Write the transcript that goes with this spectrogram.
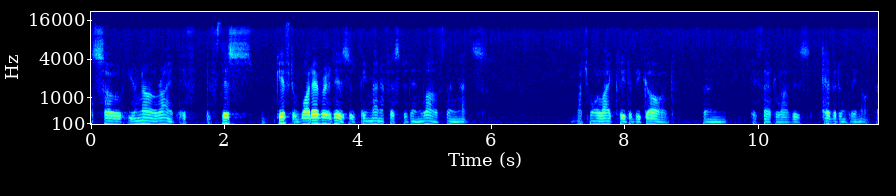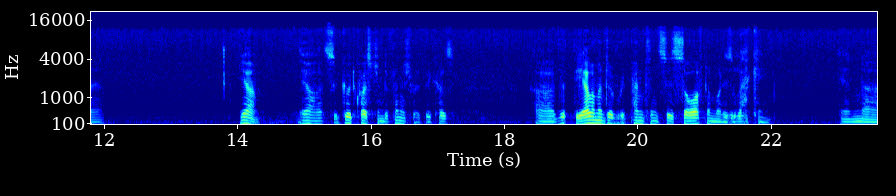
So you know, right, if, if this gift of whatever it is is being manifested in love, then that's much more likely to be God than if that love is evidently not there. Yeah, yeah, that's a good question to finish with because uh, the, the, element of repentance is so often what is lacking in uh,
